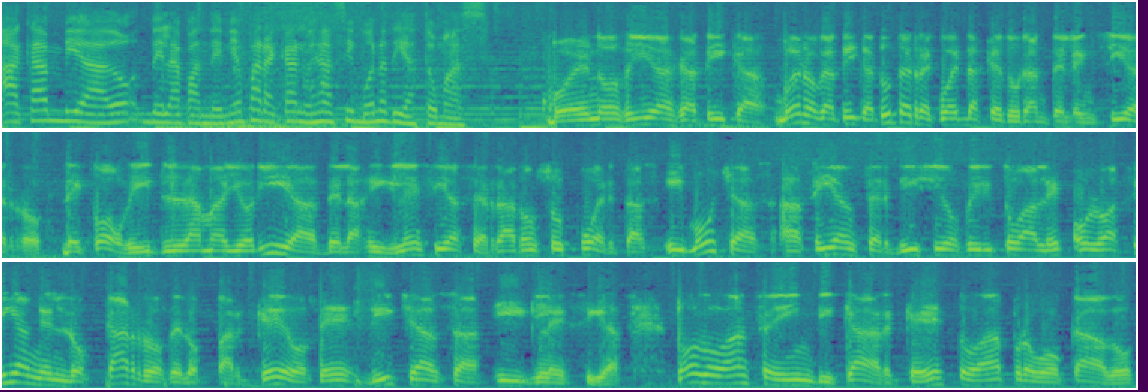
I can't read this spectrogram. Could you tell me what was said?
ha cambiado de la pandemia para acá. ¿No es así? Buenos días, Tomás. Buenos días, Gatica. Bueno, Gatica, tú te recuerdas que durante el encierro de COVID, la mayoría de las iglesias cerraron sus puertas y muchas hacían servicios virtuales o lo hacían en los carros de los parqueos de dichas ah, iglesias. Todo hace indicar que esto ha provocado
